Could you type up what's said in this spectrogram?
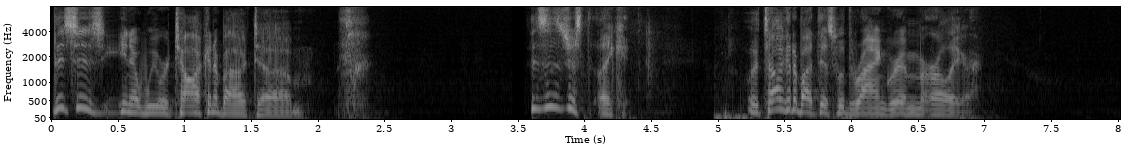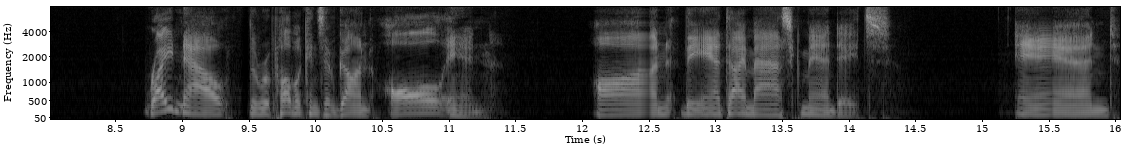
This is, you know, we were talking about. Um, this is just like we we're talking about this with Ryan Grim earlier. Right now, the Republicans have gone all in on the anti mask mandates. And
